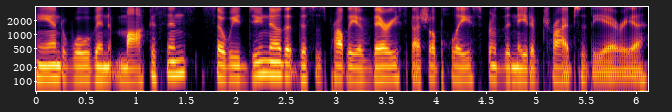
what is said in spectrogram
hand woven moccasins, so we do know that this was probably a very special place for the native tribes of the area.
